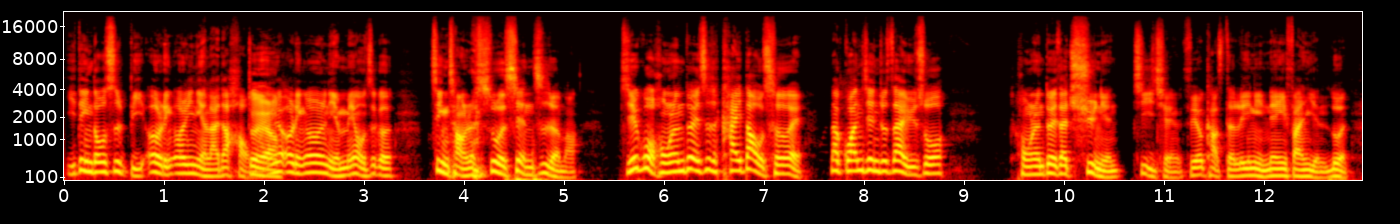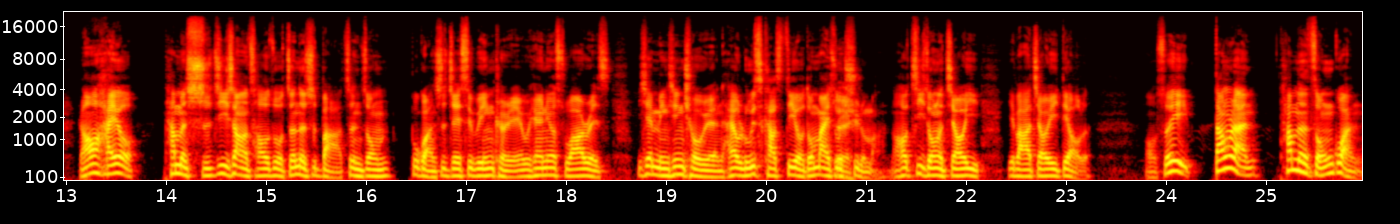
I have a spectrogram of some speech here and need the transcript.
一定都是比二零二一年来的好，对啊，因为二零二二年没有这个进场人数的限制了嘛。结果红人队是开倒车，诶，那关键就在于说，红人队在去年季前 Phil Castellini 那一番言论，然后还有。他们实际上的操作真的是把正中不管是 Jesse Winker、Eugenio Suarez 一些明星球员，还有 Luis Castillo 都卖出去了嘛，然后季中的交易也把它交易掉了哦，所以当然他们的总管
